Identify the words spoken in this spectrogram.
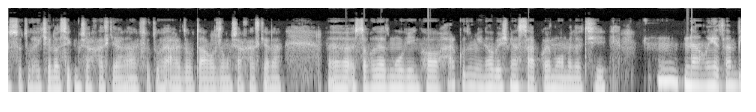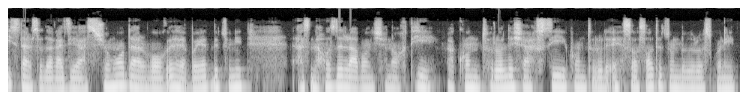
سطوح کلاسیک مشخص کردن سطوح عرضه و تقاضا مشخص کردن استفاده از moving ها هر کدوم اینا بهش میان سبک های معاملاتی. نهایتا 20 درصد قضیه است. شما در واقع باید بتونید از لحاظ روانشناختی و کنترل شخصی کنترل احساساتتون رو درست کنید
